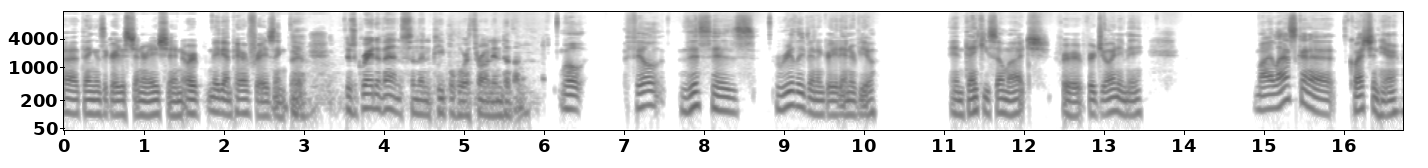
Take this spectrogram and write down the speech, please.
uh, thing as the greatest generation, or maybe I'm paraphrasing. But... Yeah. There's great events and then people who are thrown into them. Well, Phil, this has really been a great interview. And thank you so much for, for joining me. my last kind of question here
